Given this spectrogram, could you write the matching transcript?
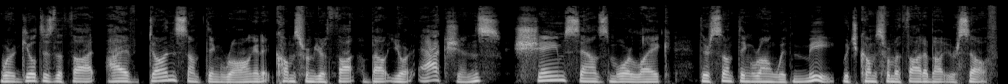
where guilt is the thought, I've done something wrong, and it comes from your thought about your actions. Shame sounds more like, there's something wrong with me, which comes from a thought about yourself.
